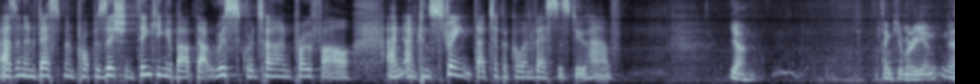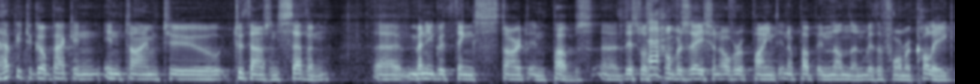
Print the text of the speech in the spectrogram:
as an investment proposition, thinking about that risk return profile and, and constraint that typical investors do have? Yeah. Thank you, Marie. And happy to go back in, in time to 2007. Uh, many good things start in pubs. Uh, this was a conversation over a pint in a pub in London with a former colleague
